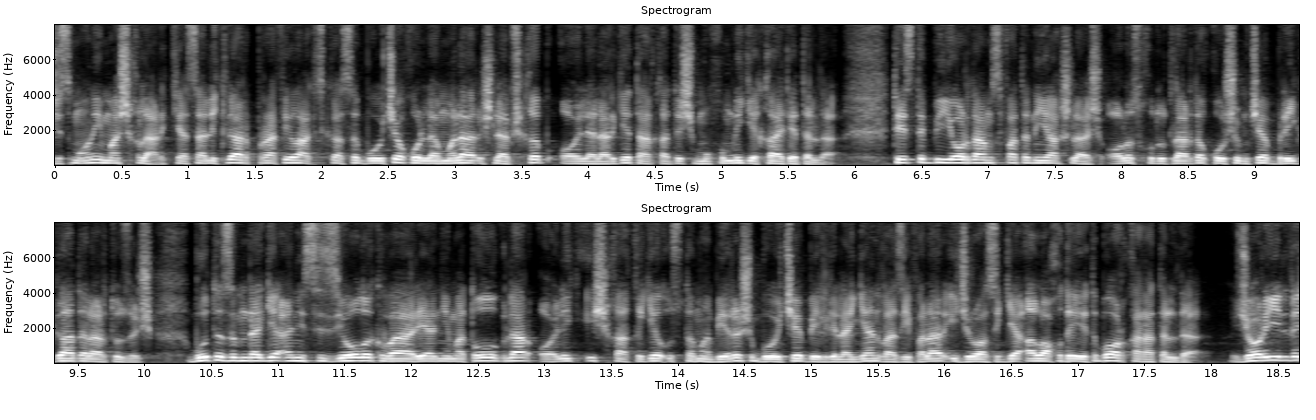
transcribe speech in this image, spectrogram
jismoniy mashqlar, kasalliklar profilaktikasi bo'yicha qo'llanmalar ishlab chiqib, oilalarga tarqatish muhimligi qayd etildi. Tez tibbiy yordam sifatini yaxshilash, olis hududlarda qo'shimcha brigadalar tuzish, bu tizimdagi anesteziolog va reanimatologlar oylik ish haqiga ustama berish bo'yicha belgilangan vazifalar ijrosiga alohida e'tibor qaratildi. Joriy yilda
